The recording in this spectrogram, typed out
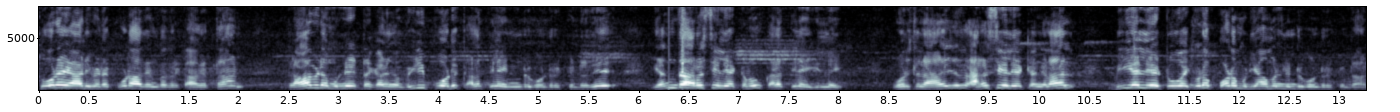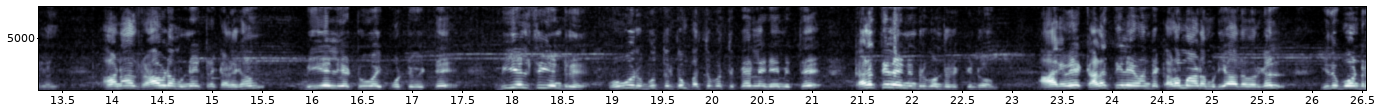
சூறையாடிவிடக்கூடாது என்பதற்காகத்தான் திராவிட முன்னேற்ற கழகம் விழிப்போடு களத்திலே நின்று கொண்டிருக்கின்றது. எந்த அரசியல் இயக்கமும் களத்திலே இல்லை. ஒரு சில அரசியல் அரசியல் இயக்கங்களால் பிஎல்ஏ டூவை கூட போட முடியாமல் நின்று கொண்டிருக்கின்றார்கள். ஆனால் திராவிட முன்னேற்ற கழகம் பிஎல்ஏ டூவை போட்டுவிட்டு பிஎல்சி என்று ஒவ்வொரு பூத்திற்கும் பத்து பத்து பேர்களை நியமித்து களத்திலே நின்று கொண்டிருக்கின்றோம். ஆகவே களத்திலே வந்து களமாட முடியாதவர்கள் இது போன்ற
